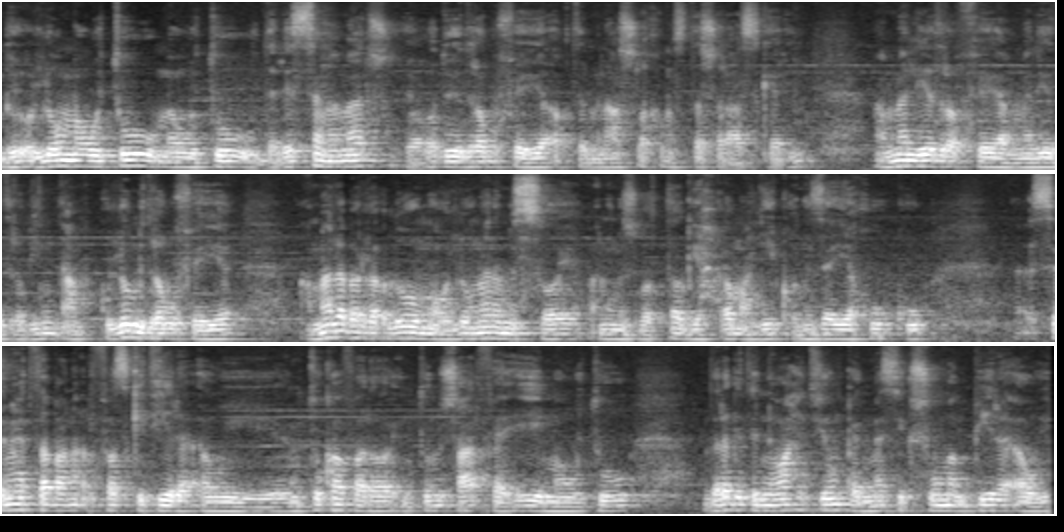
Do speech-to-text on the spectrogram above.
بيقول لهم موتوه موتوه ده لسه ما ماتش. يقعدوا يضربوا فيا أكتر من 10 15 عسكري. عمال يضرب فيا عمال يضرب كلهم يضربوا فيا. عمال أبرق لهم واقول لهم أنا مش صايع أنا مش بلطجي حرام عليكم أنا زي أخوكم. سمعت طبعا ألفاظ كتيرة قوي. أنتوا كفره أنتوا مش عارفة إيه موتوه. لدرجة إن واحد فيهم كان ماسك شومة كبيرة قوي.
